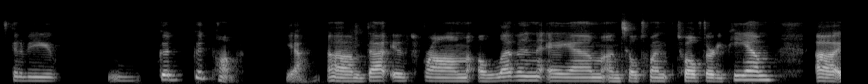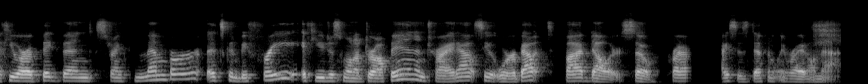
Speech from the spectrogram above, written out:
It's going to be good, good pump. Yeah, um, that is from 11 a.m. until 12:30 p.m. Uh, if you are a Big Bend Strength member, it's going to be free. If you just want to drop in and try it out, see what we're about, it's five dollars. So price is definitely right on that.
